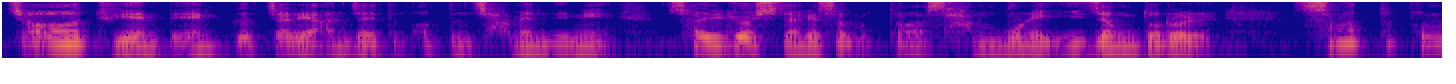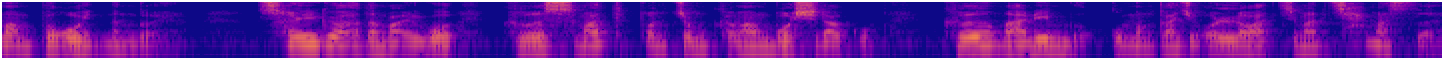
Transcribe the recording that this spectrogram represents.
저 뒤에 맨 끝자리에 앉아있던 어떤 자매님이 설교 시작에서부터 3분의 2 정도를 스마트폰만 보고 있는 거예요. 설교하다 말고 그 스마트폰 좀 그만 보시라고 그 말이 목구멍까지 올라왔지만 참았어요.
